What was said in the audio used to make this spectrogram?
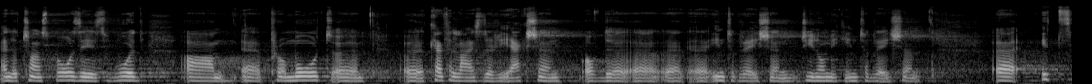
and the transposase would um, promote uh, catalyze the reaction of the uh, uh, integration, genomic integration. it's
